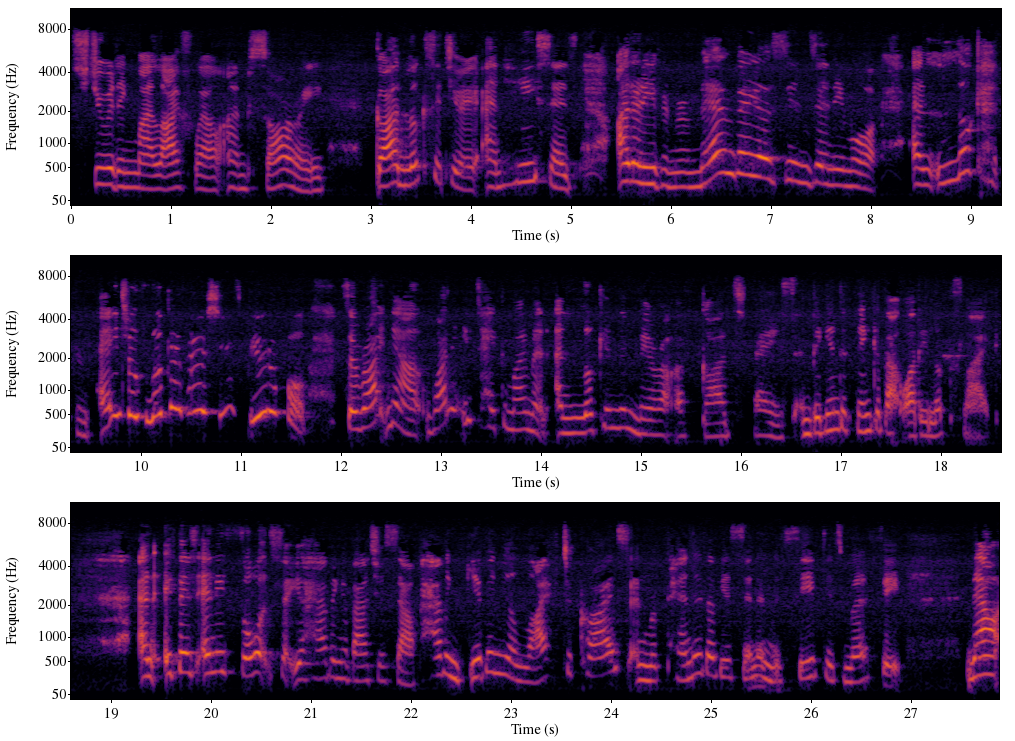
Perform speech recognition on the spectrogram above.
stewarding my life well. I'm sorry. God looks at you and he says, I don't even remember your sins anymore. And look at them. Angels, look at her. She's beautiful. So right now, why don't you take a moment and look in the mirror of God's face and begin to think about what he looks like. And if there's any thoughts that you're having about yourself, having given your life to Christ and repented of your sin and received his mercy, now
